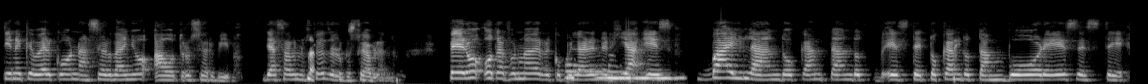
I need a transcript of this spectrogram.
tiene que ver con hacer daño a otro ser vivo. Ya saben ustedes de lo que estoy hablando. Pero otra forma de recopilar energía es bailando, cantando, este, tocando tambores, este,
